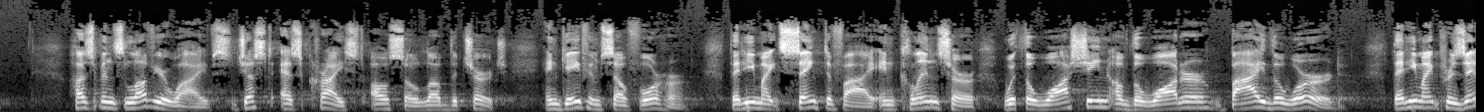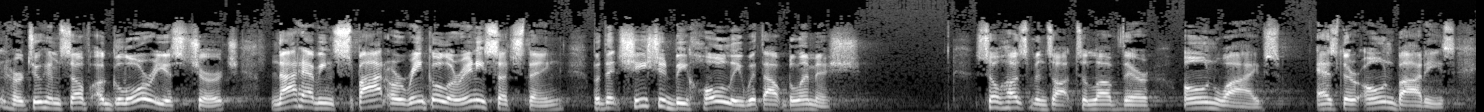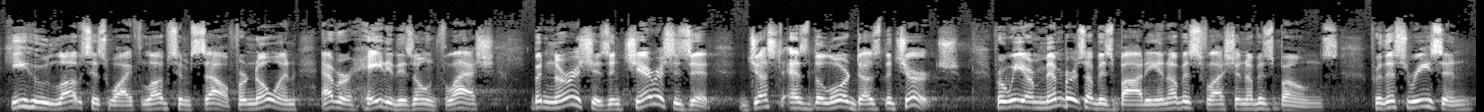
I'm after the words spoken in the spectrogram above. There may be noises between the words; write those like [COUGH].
Husbands, love your wives, just as Christ also loved the church and gave himself for her that he might sanctify and cleanse her with the washing of the water by the word, that he might present her to himself a glorious church, not having spot or wrinkle or any such thing, but that she should be holy without blemish. So husbands ought to love their own wives as their own bodies. He who loves his wife loves himself, for no one ever hated his own flesh but nourishes and cherishes it, just as the Lord does the church. For we are members of his body and of his flesh and of his bones. For this reason,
